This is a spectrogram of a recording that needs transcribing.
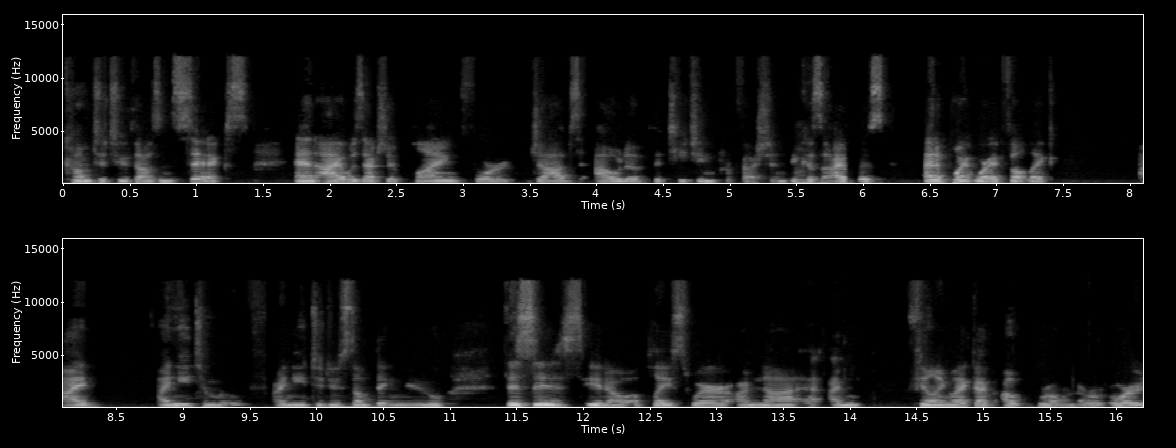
come to 2006. And I was actually applying for jobs out of the teaching profession because mm-hmm. I was at a point where I felt like I I need to move. I need to do mm-hmm. something new. This is, you know, a place where I'm not I'm feeling like I've outgrown or, or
